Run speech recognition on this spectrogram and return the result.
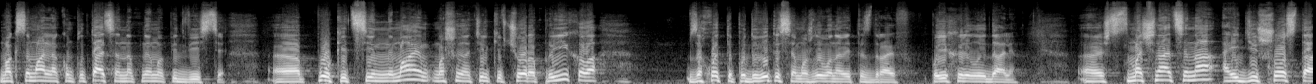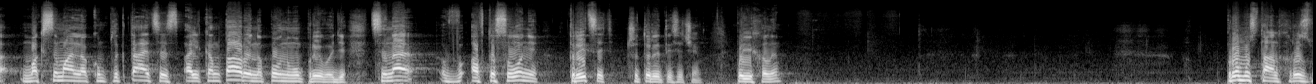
максимальна комплектація на пневмопідвісці. Е, поки цін немає, машина тільки вчора приїхала. Заходьте подивитися, можливо, навіть тест-драйв. Поїхали далі. Е, Смачна ціна, ID 6, максимальна комплектація з Алькантарою на повному приводі. Ціна в автосалоні 34 тисячі. Поїхали. Про Мустанг роз,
